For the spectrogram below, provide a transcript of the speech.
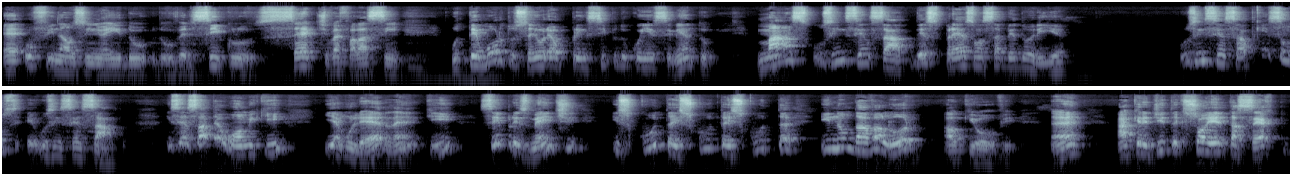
é, o finalzinho aí do, do versículo 7 vai falar assim: o temor do Senhor é o princípio do conhecimento, mas os insensatos desprezam a sabedoria. Os insensatos, quem são os insensatos? Insensato é o homem que e a mulher, né, que simplesmente escuta, escuta, escuta e não dá valor ao que ouve, né? Acredita que só ele está certo.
